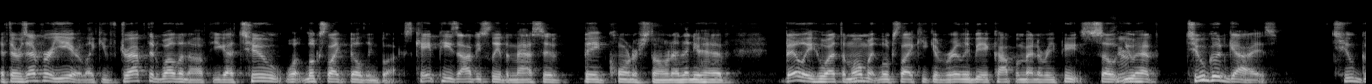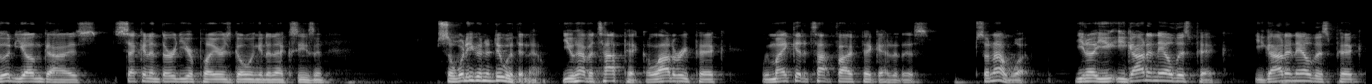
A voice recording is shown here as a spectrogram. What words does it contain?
If there was ever a year like you've drafted well enough, you got two what looks like building blocks. KP's obviously the massive big cornerstone, and then you have Willy, who at the moment looks like he could really be a complementary piece. So Sure. you have two good guys, two good young guys, second and third year players going into next season. So what are you going to do with it now? You have a top pick, a lottery pick. We might get a top five pick out of this. So now what? You know, you, you got to nail this pick. You got to nail this pick.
